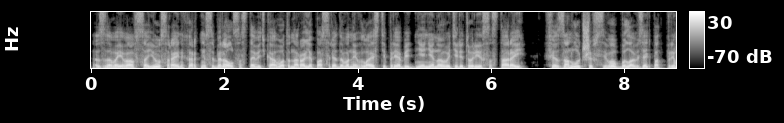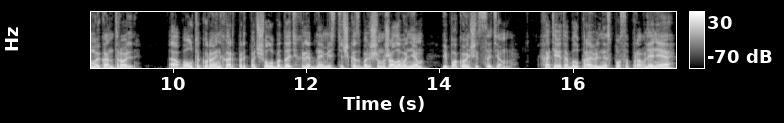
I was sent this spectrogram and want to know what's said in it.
Завоевав союз, Райнхард не собирался ставить кого-то на роль опосредованной власти при объединении новой территории со старой. Физан лучше всего было взять под прямой контроль. А Болтику Райнхард предпочел бы дать хлебное местечко с большим жалованием и покончить с этим. Хотя это был правильный способ правления,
